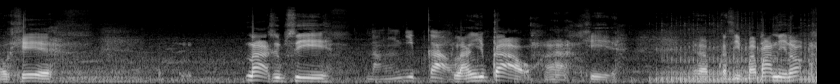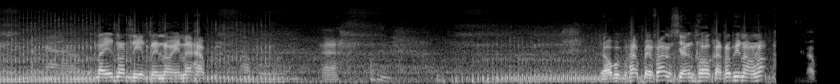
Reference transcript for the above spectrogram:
โอเค หน้าสิบสี่หลัง29หลังยี่สิบเก้าอ่าโอเค นะครับกระสิบประมาณนี้เนาะแม่นครับไล่นอตเลดหน่อยๆนะครับครับผมอ่าเดี๋ยวไปไปฟังเสียงทอกันเนาะพี่น้องเนาะครับ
